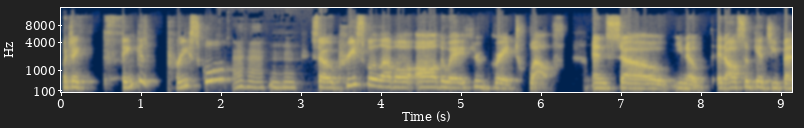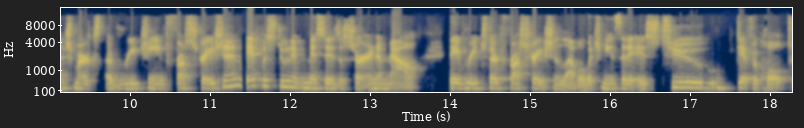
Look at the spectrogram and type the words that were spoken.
which I think is preschool. Mm-hmm. Mm-hmm. So, preschool level all the way through grade 12. And so, you know, it also gives you benchmarks of reaching frustration. If a student misses a certain amount, they've reached their frustration level which means that it is too difficult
